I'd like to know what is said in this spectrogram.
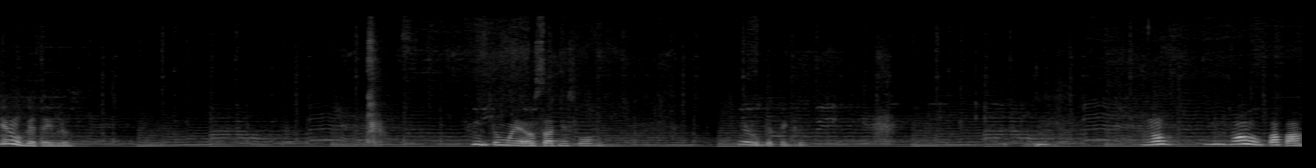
Nie lubię tej gry. To moje ostatnie słowo. Nie lubię tej gry. No, no, papa.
